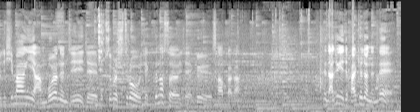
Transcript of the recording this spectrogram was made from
이제 희망이 안 보였는지 이제 목숨을 스스로 이제 끊었어요. 이제 그 사업가가. 근데 나중에 이제 밝혀졌는데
